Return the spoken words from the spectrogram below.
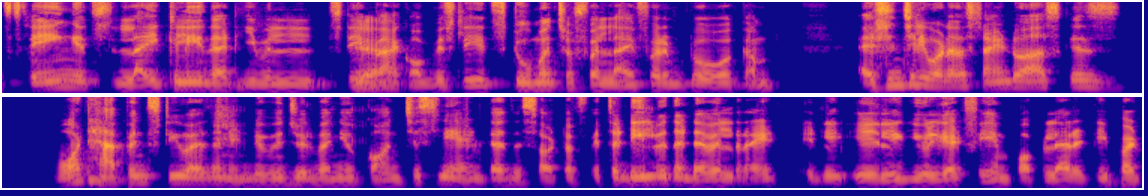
saying it's likely that he will stay Yeah. back. Obviously, it's too much of a life for him to overcome. Essentially, what I was trying to ask is what happens to you as an individual when you consciously enter this sort of it's a deal with the devil, right? It'll, it'll you'll get fame, popularity, but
